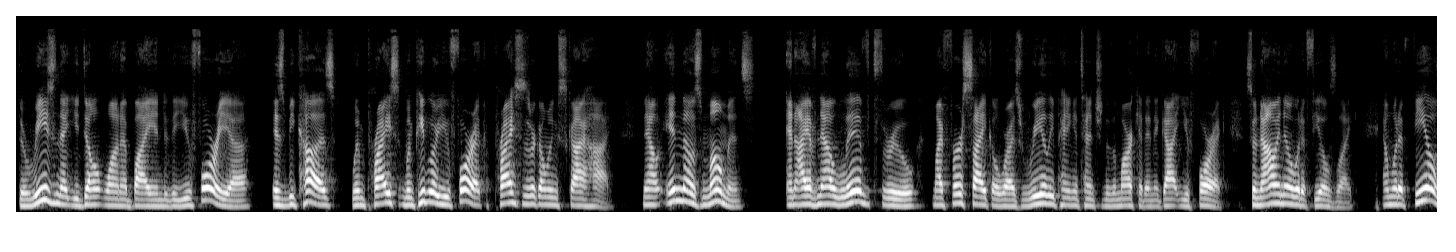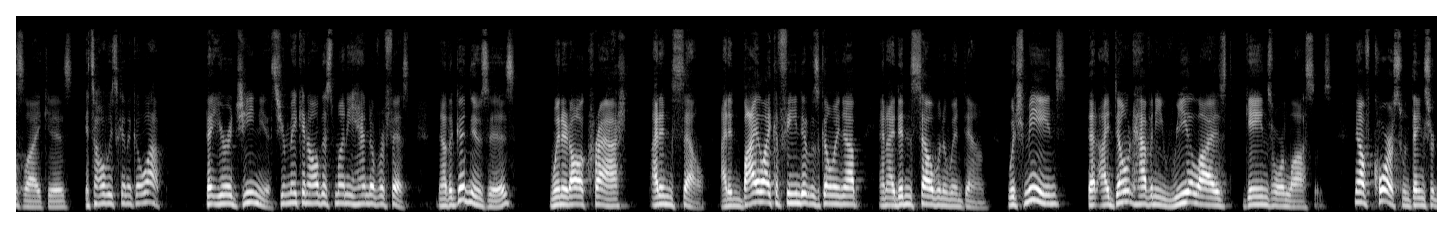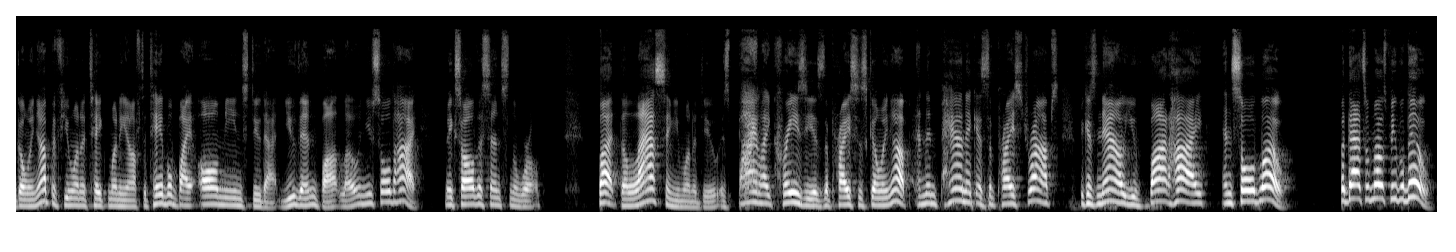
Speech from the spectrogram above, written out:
The reason that you don't want to buy into the euphoria is because when price when people are euphoric, prices are going sky high. Now, in those moments, and I have now lived through my first cycle where I was really paying attention to the market and it got euphoric. So now I know what it feels like. And what it feels like is it's always going to go up. That you're a genius. You're making all this money hand over fist. Now, the good news is when it all crashed, I didn't sell. I didn't buy like a fiend, it was going up, and I didn't sell when it went down which means that I don't have any realized gains or losses. Now, of course, when things are going up, if you want to take money off the table, by all means do that. You then bought low and you sold high. Makes all the sense in the world. But the last thing you want to do is buy like crazy as the price is going up and then panic as the price drops because now you've bought high and sold low. But that's what most people do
